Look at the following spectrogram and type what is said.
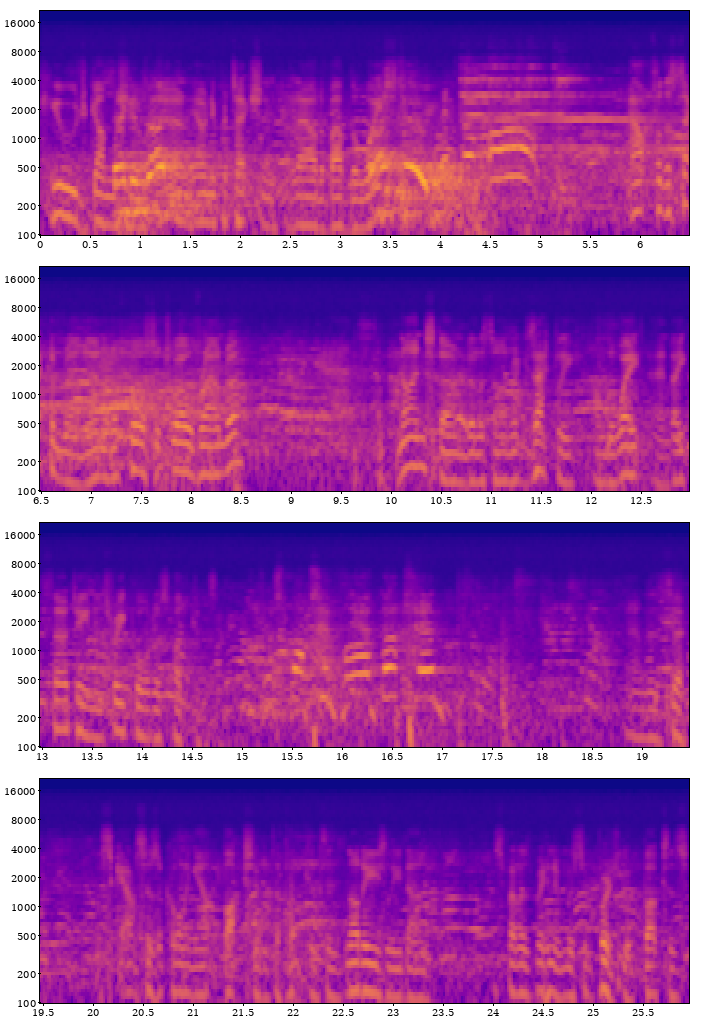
Huge gum shield there, and the only protection allowed above the waist. Out for the second round then, and of course a 12 rounder. Nine stone Villasana exactly on the weight, and 8.13 and three quarters Hodkinson. Just box him, Paul, box him! And as uh, the Scousers are calling out boxing to Hodkinson, not easily done. This fella's been in with some pretty good boxers.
